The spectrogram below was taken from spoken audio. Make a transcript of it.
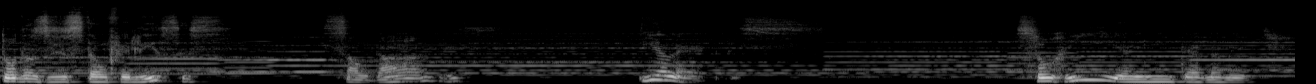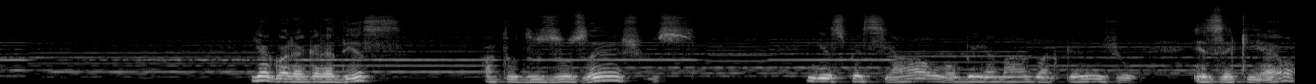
Todas estão felizes saudáveis e alegres. Sorria internamente. E agora agradeça a todos os anjos, em especial ao bem-amado arcanjo Ezequiel,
